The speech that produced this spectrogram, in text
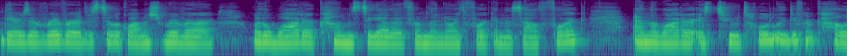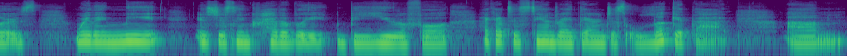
there's a river, the Stillaguamish River, where the water comes together from the North Fork and the South Fork, and the water is two totally different colors. Where they meet is just incredibly beautiful. I got to stand right there and just look at that. Um,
